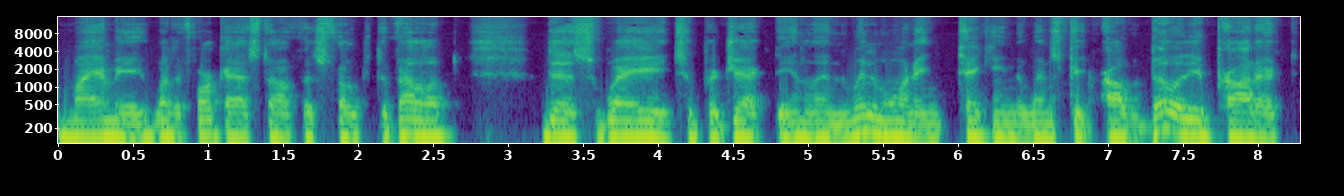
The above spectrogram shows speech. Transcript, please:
Miami Weather Forecast Office folks developed this way to project the inland wind warning, taking the wind speed probability product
